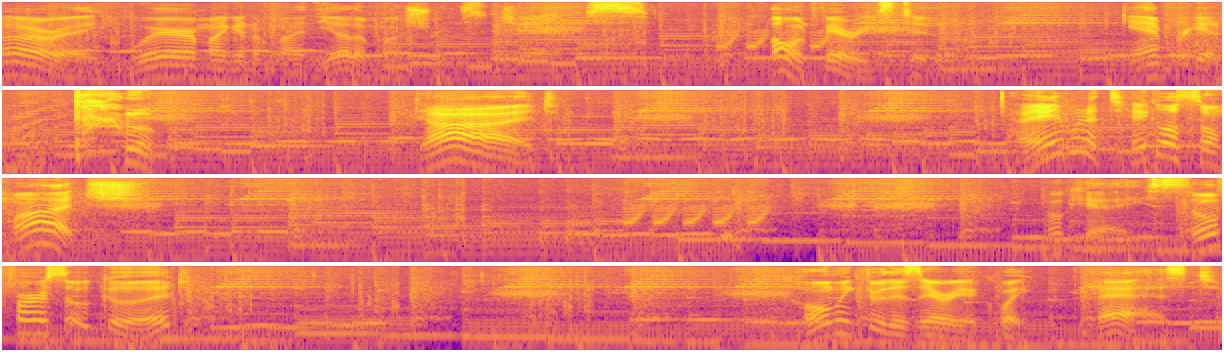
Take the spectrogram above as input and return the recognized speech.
Alright, where am I gonna find the other mushrooms and gems? Oh, and fairies, too. Can't forget God! I ain't gonna tickle so much! Okay, so far so good. Combing through this area quite fast.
